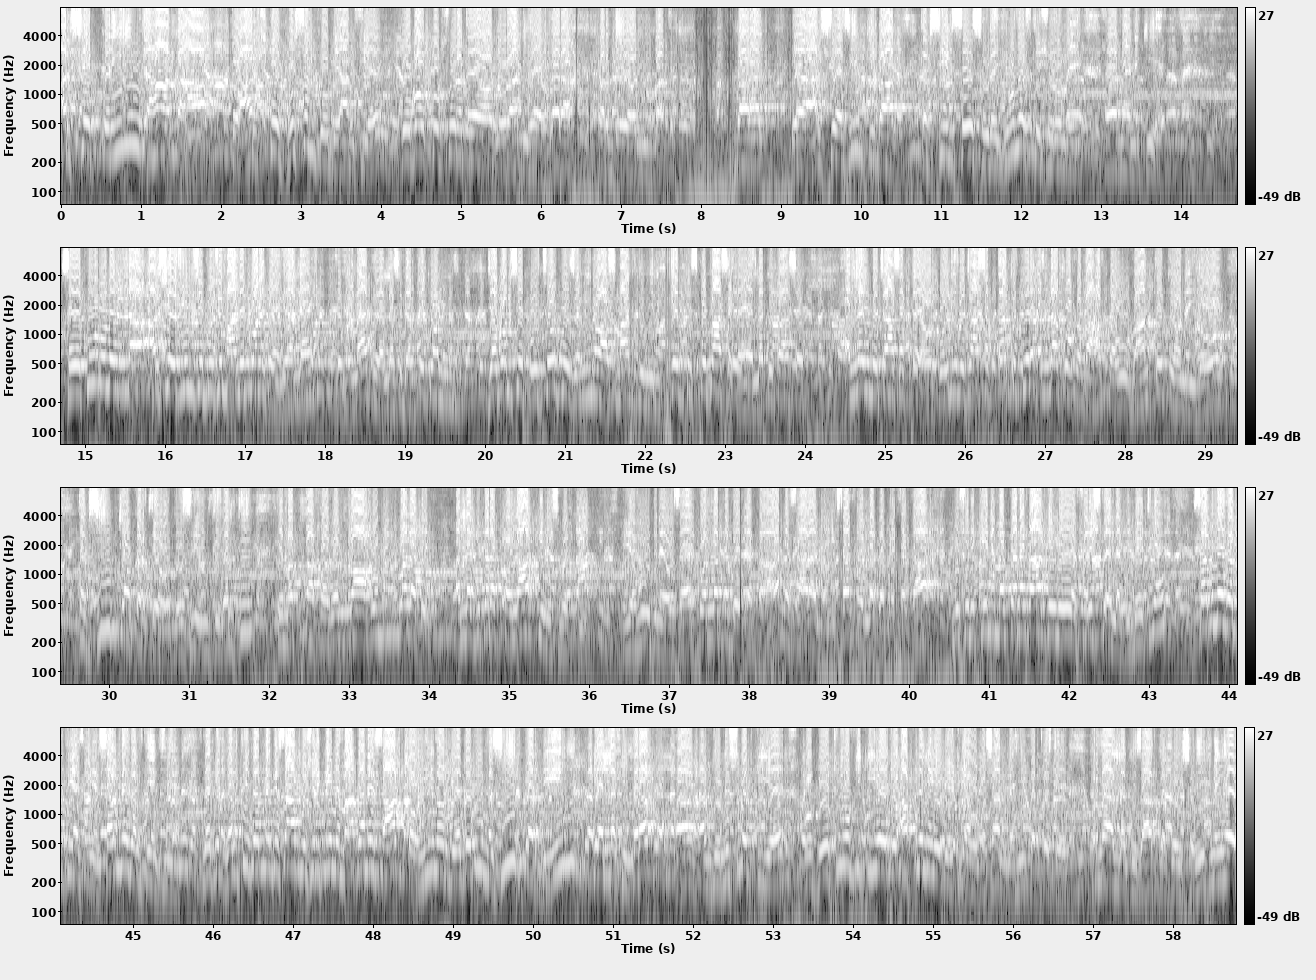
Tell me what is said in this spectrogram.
عرش کریم جہاں کہا، تو عرش کے حسن کو بیان کیا ہے، جو بہت خوبصورت ہے اور نورانی ہے وغیرہ پردے اور یوں باتیں۔ بہرحال عرش عظیم کی بات تفصیل سے سورہ یونس کے شروع میں میں نے کی ہے۔ سیکور اللہ، عرش عظیم سے پوچھو مالک کون کہیں گے اللہ تو فرمایا، پھر اللہ سے ڈرتے کیوں نہیں؟ جب ان سے پوچھو کہ زمین و آسمان کی ملکیت کس کے پاس ہے، کہیں اللہ کے پاس ہے۔ اللہ ہی بچا سکتا ہے اور کوئی نہیں بچا سکتا، تو پھر اللہ کو کما حق کا وہ مانتے کیوں نہیں ہو؟ تقسیم کیوں کرتے ہو؟ دوسری ان کی غلطی کہ متفق اللہ من ولد۔ اللہ کی طرف اولاد کی نسبت کی۔ یہود نے عزیر کو اللہ کا بیٹا کہا، نصارہ نے عیسیٰ کو اللہ کا بیٹا کہا۔ مشرقین مکہ نے کہا کہ یہ فرشتے اللہ کی بیٹیاں سب نے غلطیاں کی ہیں، سب نے غلطیاں کی ہیں۔ لیکن غلطی کرنے کے ساتھ مشرقین مکہ نے ساتھ توہین اور بےدبی مزید کر دی کہ اللہ کی طرف جو نسبت کی ہے، وہ بیٹیوں کی کی ہے، جو اپنے لیے بیٹیاں وہ پسند نہیں کرتے تھے۔ اور میں اللہ کی ذات کا کوئی شریک نہیں ہے۔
